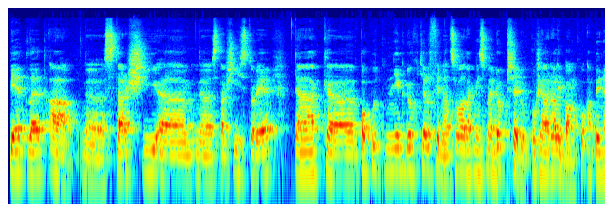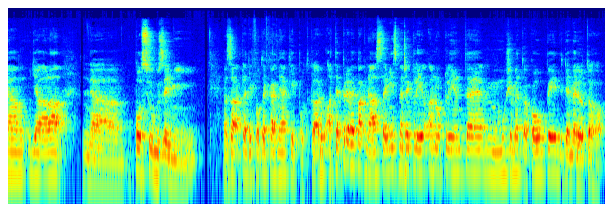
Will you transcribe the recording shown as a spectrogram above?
pět let a eh, starší, starší historie, tak pokud někdo chtěl financovat, tak my jsme dopředu požádali banku, aby nám udělala posouzení na základě fotek nějakých podkladů a teprve pak následně jsme řekli, ano kliente, můžeme to koupit, jdeme do toho.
